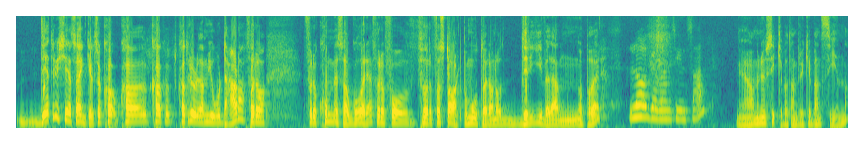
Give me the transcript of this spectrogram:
Det tror jeg ikke er så enkelt. Så hva, hva, hva, hva tror du de gjorde der, da? For å, for å komme seg av gårde? For å få, for å få start på motorene og drive den oppover? Lage bensin selv. Ja, men er du sikker på at de bruker bensin, da?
